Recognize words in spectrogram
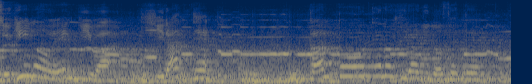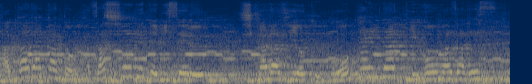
次の演技は平手。関東を手のひらに乗せて高々とかざし上げてみせる力強く豪快な基本技です。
